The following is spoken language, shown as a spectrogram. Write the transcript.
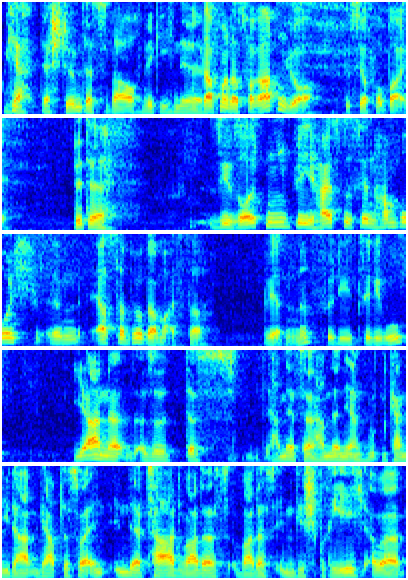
Ja, das stimmt. Das war auch wirklich eine. Darf man das verraten? Ja, ist ja vorbei. Bitte. Sie sollten, wie heißt es in Hamburg, ähm, erster Bürgermeister werden, ne? Für die CDU. Ja, na, also das haben jetzt haben dann ja einen guten Kandidaten gehabt. Das war in, in der Tat war das war das im Gespräch, aber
